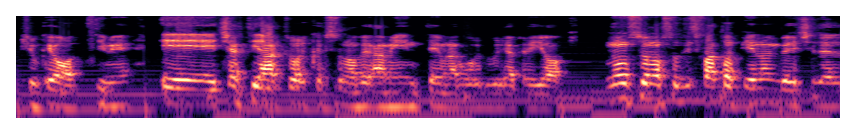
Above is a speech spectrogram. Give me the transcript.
più che ottime e certi artwork sono veramente una gorduria per gli occhi. Non sono soddisfatto appieno invece del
